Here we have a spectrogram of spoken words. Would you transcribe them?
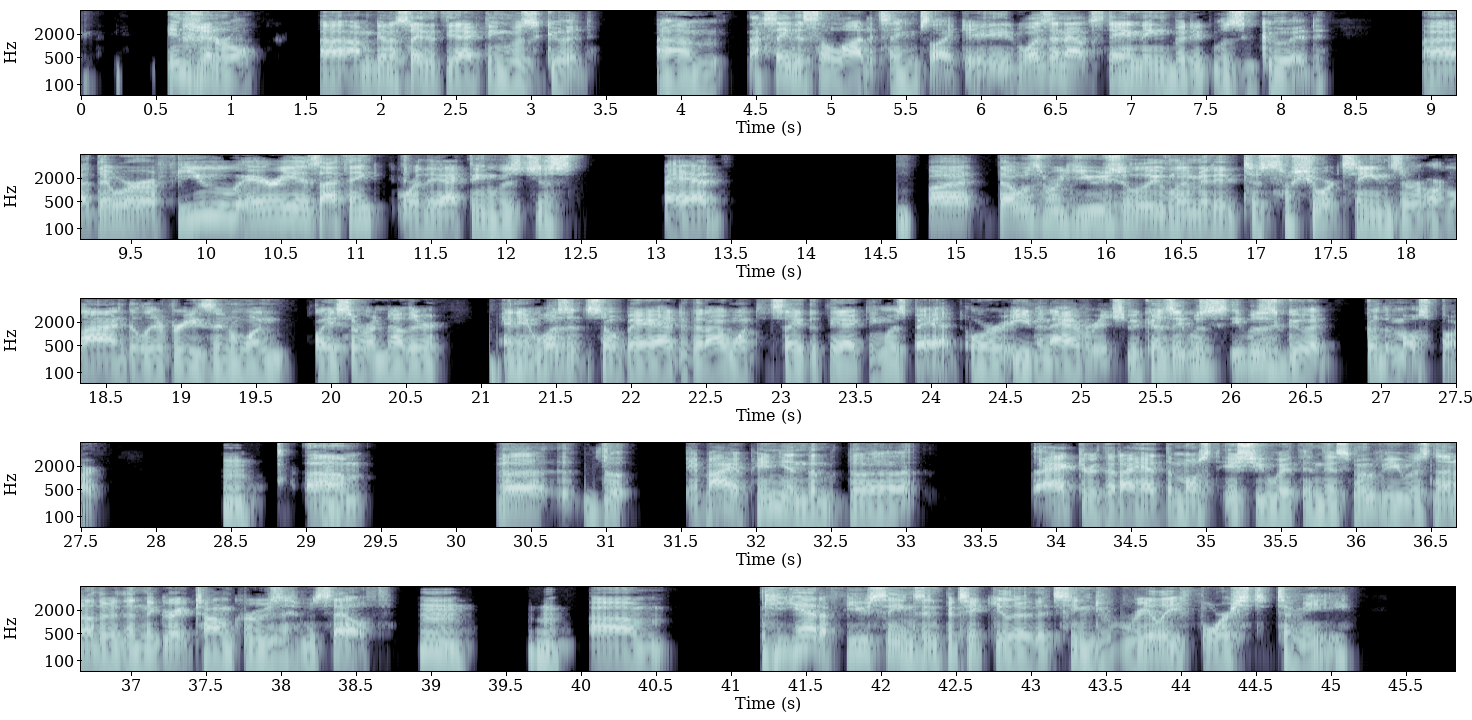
In general, uh, I'm going to say that the acting was good. Um, I say this a lot. It seems like it, wasn't outstanding, but it was good. Uh, there were a few areas I think where the acting was just bad, but those were usually limited to some short scenes or, or line deliveries in one place or another. And it wasn't so bad that I want to say that the acting was bad or even average because it was it was good for the most part. Hmm. Um, the the in my opinion the the actor that I had the most issue with in this movie was none other than the great Tom Cruise himself. Hmm. Um, he had a few scenes in particular that seemed really forced to me.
